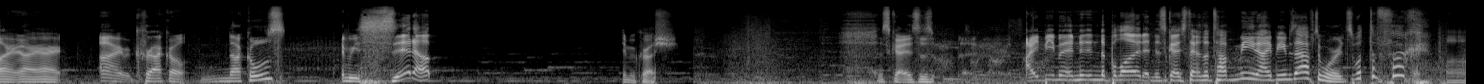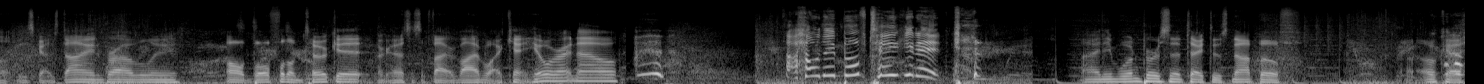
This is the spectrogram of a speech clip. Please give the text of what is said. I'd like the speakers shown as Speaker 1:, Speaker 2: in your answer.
Speaker 1: All right, all right, all right. All right, we crackle knuckles, and we sit up, and we crush. This guy is just Eye Beam in, in the blood, and this guy stands on top of me, and Eye Beams afterwards. What the fuck? Uh, this guy's dying probably. Oh, both of them took it. Okay, that's just a fat revival. I can't heal right now. How are they both taking it? I need one person to take this, not both. Uh, okay.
